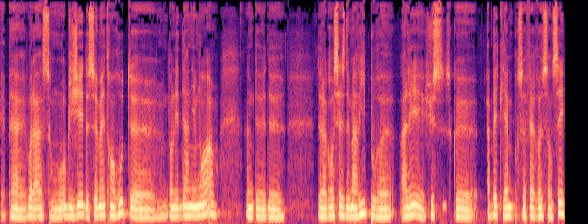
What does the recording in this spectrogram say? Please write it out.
eh ben, voilà, sont obligés de se mettre en route euh, dans les derniers mois hein, de, de, la grossesse de Marie pour euh, aller jusqu'à Bethléem pour se faire recenser.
